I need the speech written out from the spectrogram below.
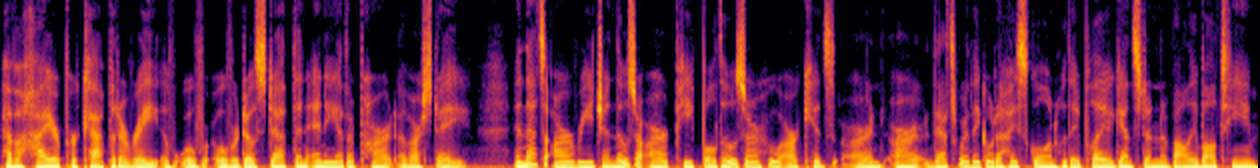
have a higher per capita rate of over, overdose death than any other part of our state. And that's our region. Those are our people. Those are who our kids are. are that's where they go to high school and who they play against in a volleyball team.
